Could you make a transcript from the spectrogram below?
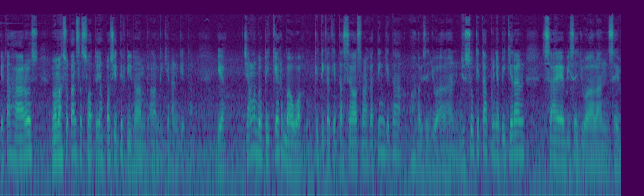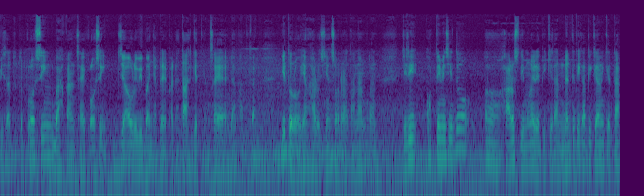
kita harus memasukkan sesuatu yang positif di dalam alam pikiran kita. Ya, jangan berpikir bahwa ketika kita sales marketing kita wah nggak bisa jualan. Justru kita punya pikiran saya bisa jualan, saya bisa tutup closing, bahkan saya closing jauh lebih banyak daripada target yang saya dapatkan. Itu loh yang harusnya saudara tanamkan. Jadi optimis itu uh, harus dimulai dari pikiran. Dan ketika pikiran kita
